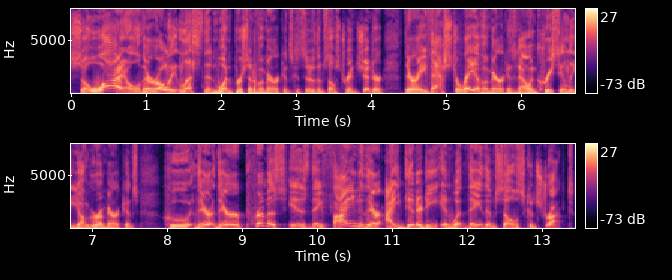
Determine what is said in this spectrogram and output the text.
So while there are only less than 1% of Americans consider themselves transgender, there are a vast array of Americans, now increasingly younger Americans, who their their premise is they find their identity in what they themselves construct.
